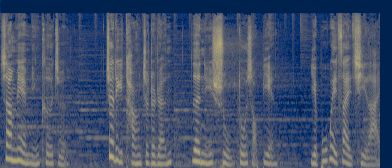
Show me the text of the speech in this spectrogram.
上面铭刻着：“这里躺着的人，任你数多少遍，也不会再起来。”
